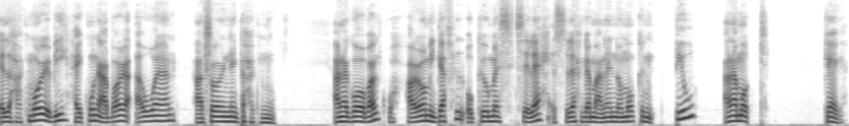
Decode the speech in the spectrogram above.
اللي هتمر بيه هيكون عبارة اولا عن شعور إن أنت هتموت. أنا جوه بنك وحرامي دخل okay ماسك سلاح. السلاح ده معناه إنه ممكن pew أنا مت. كده.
